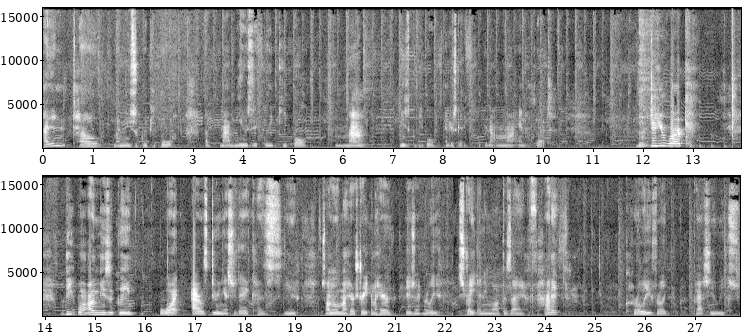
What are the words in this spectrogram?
I didn't tell my Musical.ly people, my Musical.ly people, my musical people. I'm just kidding. You're not mine, but do your work. People on Musical.ly, what I was doing yesterday, because you saw me with my hair straight, and my hair isn't really straight anymore because I've had it curly for like past few weeks.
